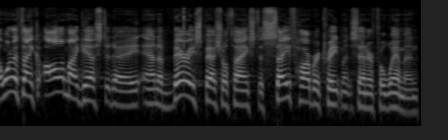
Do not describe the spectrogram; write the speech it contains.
I want to thank all of my guests today, and a very special thanks to Safe Harbor Treatment Center for Women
